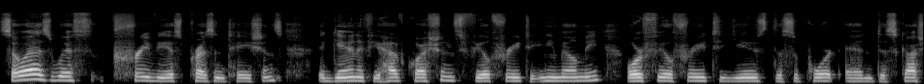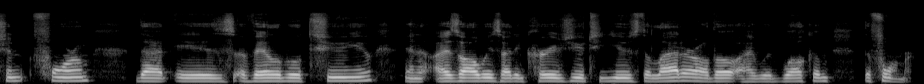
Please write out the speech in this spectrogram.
So as with previous presentations, again, if you have questions, feel free to email me or feel free to use the support and discussion forum that is available to you. And as always, I'd encourage you to use the latter, although I would welcome the former.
